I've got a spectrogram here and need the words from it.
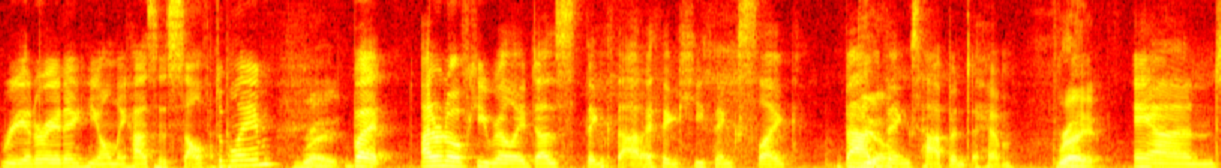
reiterating he only has himself to blame. right. But I don't know if he really does think that. I think he thinks like bad Yeah. things happen to him Right. and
